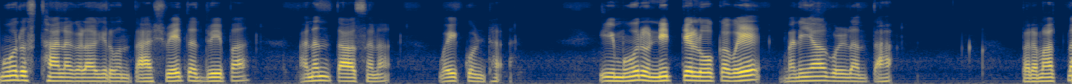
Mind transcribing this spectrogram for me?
ಮೂರು ಸ್ಥಾನಗಳಾಗಿರುವಂತಹ ಶ್ವೇತದ್ವೀಪ ಅನಂತಾಸನ ವೈಕುಂಠ. ಈ ಮೂರು ನಿತ್ಯ ಲೋಕವೇ ಮನೆಯಾಗೊಳ್ಳಂತಹ ಪರಮಾತ್ಮ.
